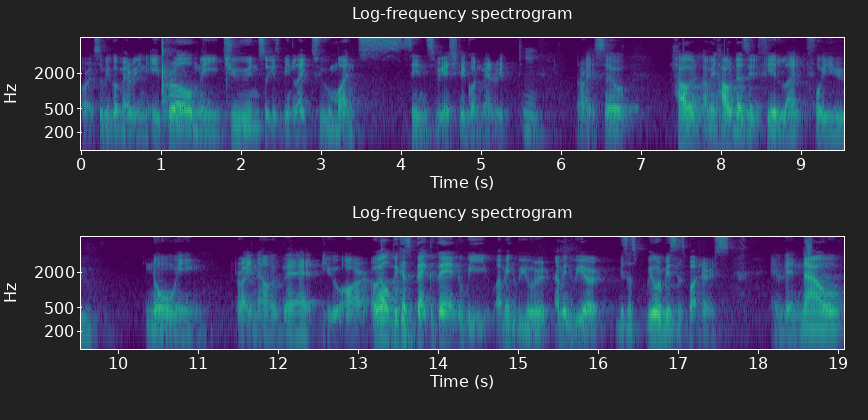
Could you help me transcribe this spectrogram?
all right so we got married in april may june so it's been like two months since we actually got married Mm. all right so how i mean how does it feel like for you knowing right now that you are well because back then we i mean we were i mean we are business we were business partners and then now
